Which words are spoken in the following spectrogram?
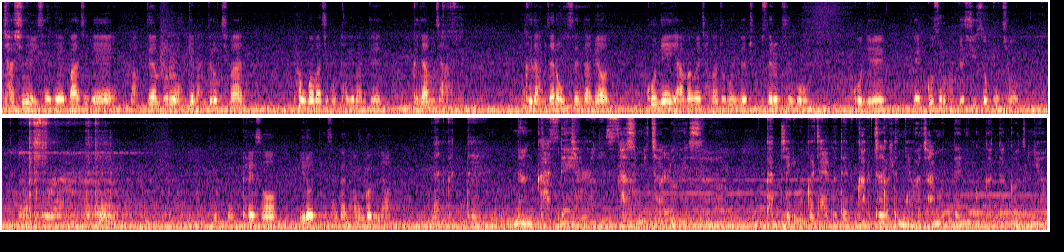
자신을 이 세계에 빠지게 해 막대한 부를 얻게 만들었지만 평범하지 못하게 만든 그 남자. 그 남자를 없앤다면 고니의 야망을 잡아두고 있는 족쇄를 풀고 고니를 내 것으로 만들 수 있었겠죠. 그래서 이런 대사가 나온 겁니다. 난 그때 난 가슴이 철렁했어. 가슴이 철렁했어요 갑자기 뭔가 잘못되는 것 갑자기 같거든요. 뭐가 잘못되는 것 같았거든요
